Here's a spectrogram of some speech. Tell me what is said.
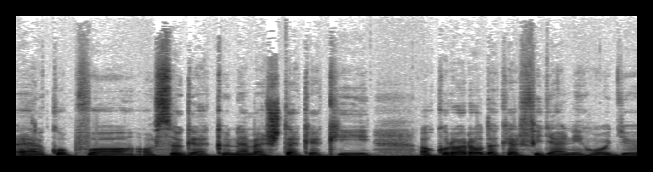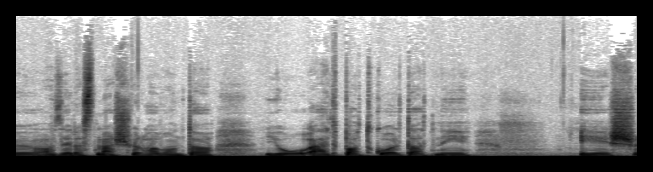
elkopva, a szögek nem estek ki, akkor arra oda kell figyelni, hogy azért azt másfél havonta jó átpatkoltatni, és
